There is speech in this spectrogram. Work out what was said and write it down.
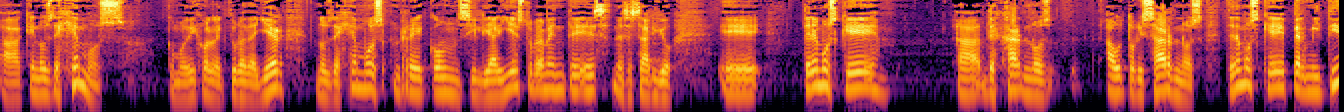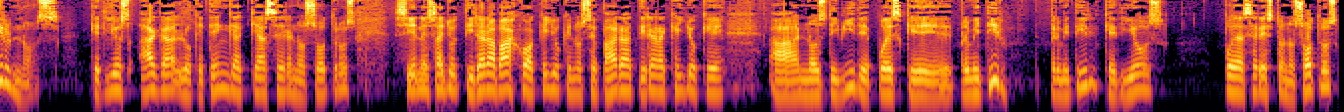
ah, que nos dejemos, como dijo la lectura de ayer, nos dejemos reconciliar. Y esto obviamente es necesario. Eh, tenemos que ah, dejarnos, autorizarnos, tenemos que permitirnos que Dios haga lo que tenga que hacer en nosotros, si es necesario tirar abajo aquello que nos separa, tirar aquello que ah, nos divide, pues que permitir, permitir que Dios pueda hacer esto en nosotros,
